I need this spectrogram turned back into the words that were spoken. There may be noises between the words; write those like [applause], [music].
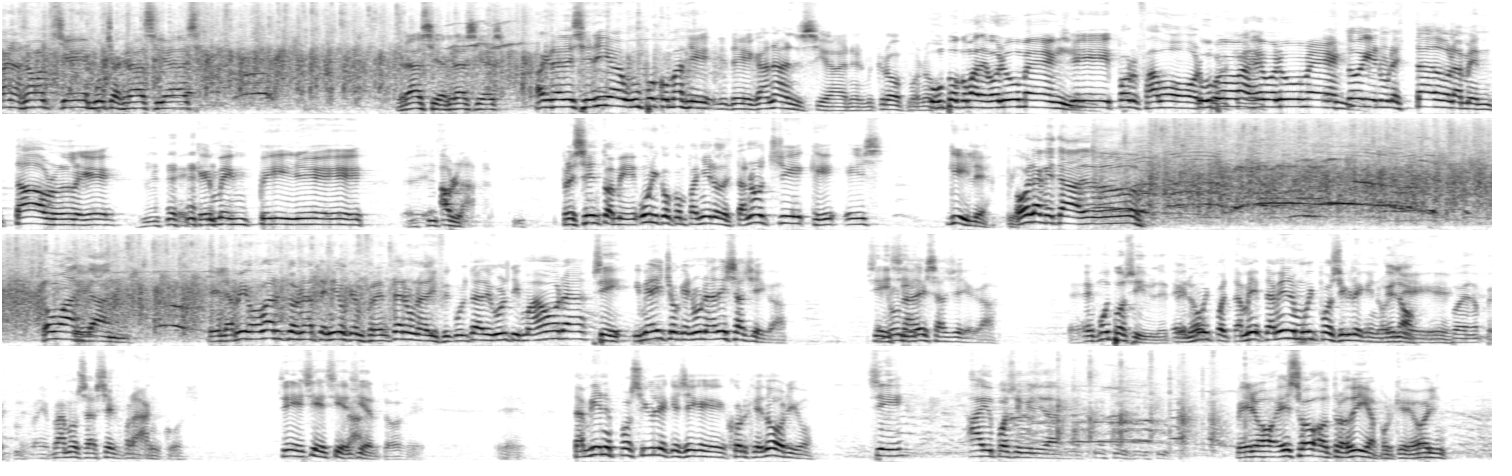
Buenas noches, muchas gracias. Gracias, gracias. Agradecería un poco más de, de ganancia en el micrófono. Un poco más de volumen. Sí, por favor. Un poco porque más de volumen. Estoy en un estado lamentable eh, que me impide eh, hablar. Presento a mi único compañero de esta noche, que es Gillespie. Hola, ¿qué tal? ¿Cómo andan? El amigo Barton ha tenido que enfrentar una dificultad de última hora. Sí. Y me ha dicho que en una de ellas llega. Sí, en una sí. de esas llega. Es muy posible, Es pero... muy po- también, también es muy posible que no que no. llegue. Bueno, pero- Eh, Vamos a ser francos. Sí, sí, sí, es Claro, cierto. También es posible que llegue Jorge Dorio, Sí, hay posibilidad. pero eso otro día, porque hoy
